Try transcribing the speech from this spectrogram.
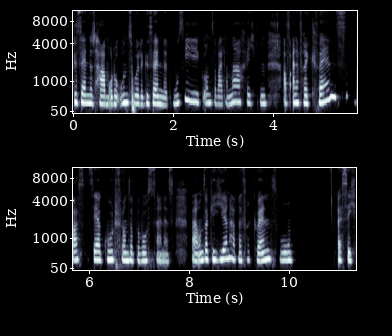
gesendet haben oder uns wurde gesendet, Musik und so weiter, Nachrichten, auf einer Frequenz, was sehr gut für unser Bewusstsein ist. Weil unser Gehirn hat eine Frequenz, wo es sich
